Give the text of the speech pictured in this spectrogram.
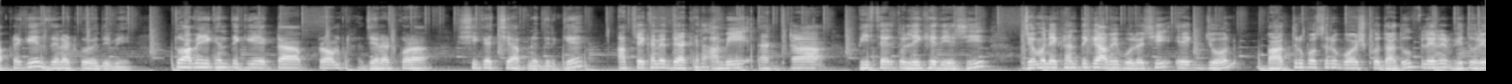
আপনাকে জেনারেট করে দেবে। তো আমি এখান থেকে একটা প্রম্পট জেনারেট করা শিখাচ্ছি আপনাদেরকে। আচ্ছা এখানে দেখেন আমি একটা বিস্তারিত লিখে দিয়েছি। যেমন এখান থেকে আমি বলেছি, একজন বাহাত্তর বছরের বয়স্ক দাদু প্লেনের ভেতরে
